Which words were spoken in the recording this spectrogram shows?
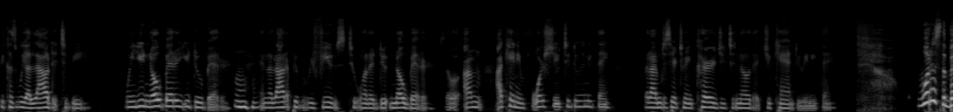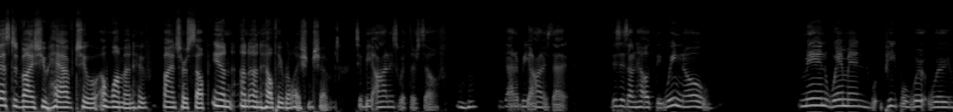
because we allowed it to be. When you know better, you do better, Mhm. and a lot of people refuse to want to do know better. So I'm I can't even force you to do anything, but I'm just here to encourage you to know that you can do anything. What is the best advice you have to a woman who finds herself in an unhealthy relationship? To be honest with herself. hmm You got to be honest that this is unhealthy. We know men, women, people, we're, we're,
